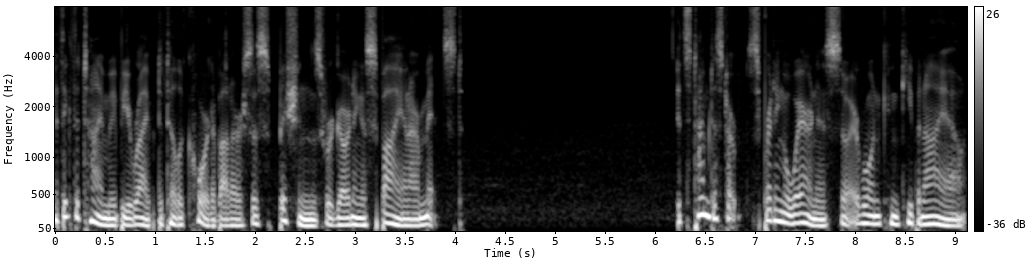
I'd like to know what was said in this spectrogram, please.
I think the time may be ripe to tell the court about our suspicions regarding a spy in our midst. It's time to start spreading awareness so everyone can keep an eye out.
